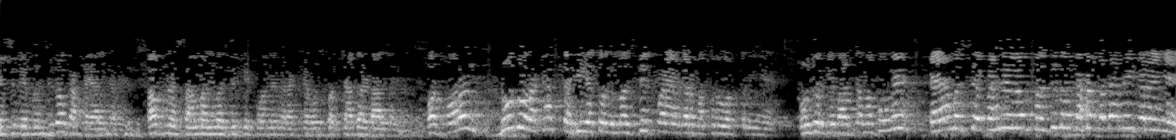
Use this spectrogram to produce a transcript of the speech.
اس لیے مسجدوں کا خیال کریں۔ اپنا سامان مسجد کے کونے میں رکھیں، اس پر چادر ڈال دیں۔ اور فوراً دو دو رکعت کہی ہے تو مسجد پڑھیں اگر مصروف وقت نہیں ہے۔ حضور کی بات کا مفہوم ہے، قیامت سے پہلے لوگ مسجدوں کا حق ادا نہیں کریں گے۔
